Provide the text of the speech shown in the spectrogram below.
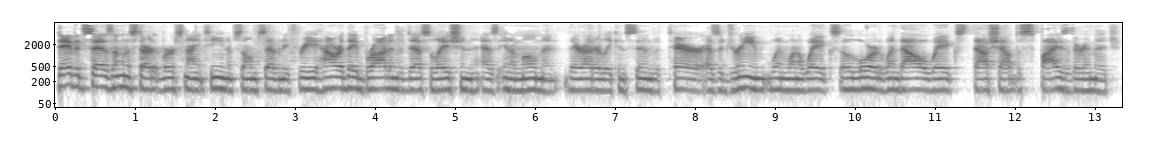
David says, I'm going to start at verse 19 of Psalm 73. How are they brought into desolation as in a moment? They're utterly consumed with terror as a dream when one awakes. O Lord, when thou awakes, thou shalt despise their image.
